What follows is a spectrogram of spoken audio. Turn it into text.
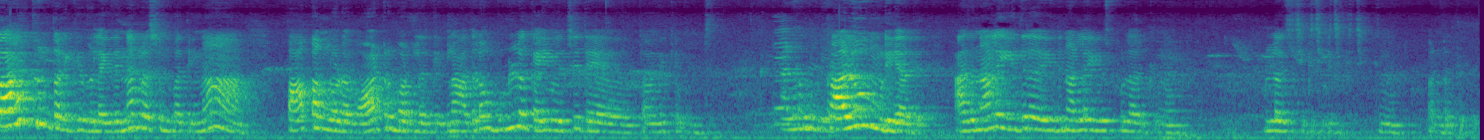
பாத்ரூம் துடைக்கிறது இல்லை இது என்ன ப்ரஷ்னு பார்த்தீங்கன்னா பாப்பாங்களோட வாட்டர் பாட்டில் இருக்குங்களா அதெல்லாம் உள்ள கை வச்சு துவைக்க கழுவ முடியாது. அதனால இதுல இது நல்லா யூஸ்ஃபுல்லா இருக்குங்க. உள்ள வச்சு சிக்கு சிக்கு சிக்கு சிக்குன்னு பண்றதுக்கு.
